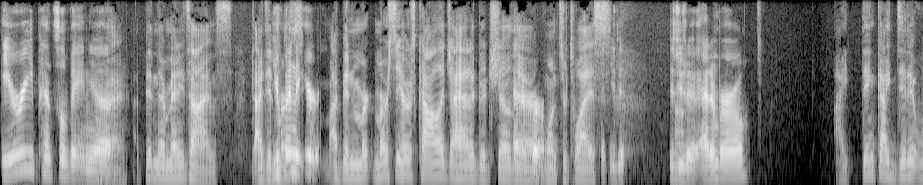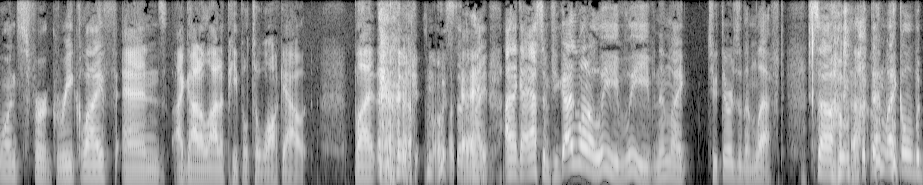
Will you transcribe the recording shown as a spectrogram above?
Erie, Pennsylvania. Okay, I've been there many times. I did. You've been to Erie? I've been Mer- Mercyhurst College. I had a good show there Edinboro. once or twice. You did, did you do Edinboro? I think I did it once for Greek life, and I got a lot of people to walk out. But most of them, I, I like I asked them if you guys want to leave, leave, and then like two thirds of them left. So, but then like all the,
